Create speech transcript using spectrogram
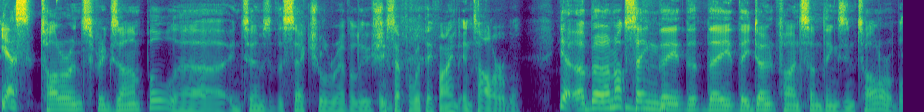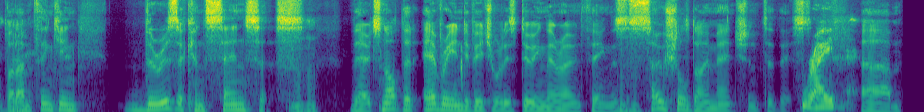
yes. Tolerance, for example, uh, in terms of the sexual revolution. Except for what they find intolerable. Yeah, uh, but I'm not saying they, that they, they don't find some things intolerable, but yeah. I'm thinking there is a consensus. Mm-hmm there. It's not that every individual is doing their own thing. There's mm-hmm. a social dimension to this. Right. Um,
